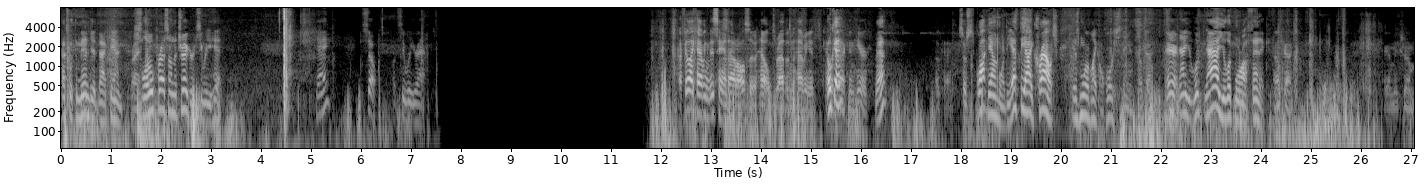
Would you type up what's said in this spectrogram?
that's what the men did back then. Right. Slow press on the trigger and see where you hit. Okay. So let's see where you're at. I feel like having this hand out also helps rather than having it kind Okay. of back in here. Yeah. So squat down more. The FBI crouch is more of like a horse stance. Okay. There. Now you look. Now you look more authentic. Okay. I gotta make sure I'm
